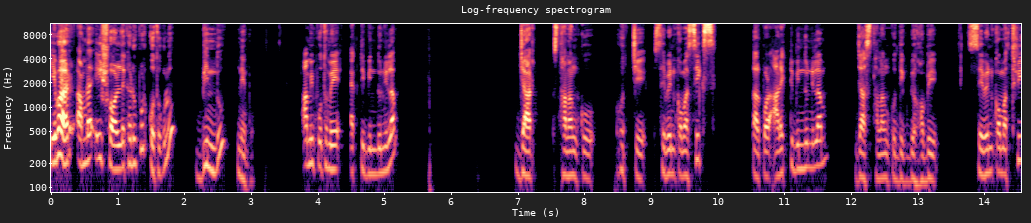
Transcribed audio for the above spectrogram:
এবার আমরা এই সরলরেখার উপর কতগুলো বিন্দু নেব। আমি প্রথমে একটি বিন্দু নিলাম, যার স্থানাঙ্ক হচ্ছে সেভেন কমা সিক্স তারপর আরেকটি বিন্দু নিলাম, যার স্থানাঙ্ক দেখবে হবে সেভেন কমা থ্রি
